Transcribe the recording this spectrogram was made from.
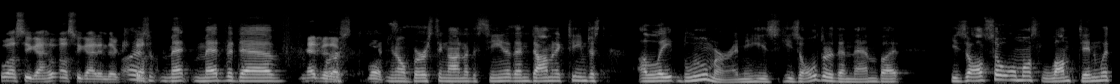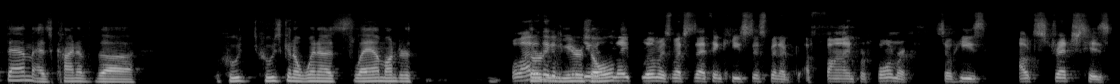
who else you got? Who else we got in there? Oh, Med- Medvedev, Medvedev burst, you know, bursting onto the scene, and then Dominic Thiem just a late bloomer. I mean, he's he's older than them, but he's also almost lumped in with them as kind of the who who's going to win a slam under well, I don't think of years old. late bloomer as much as I think he's just been a, a fine performer. So he's outstretched his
